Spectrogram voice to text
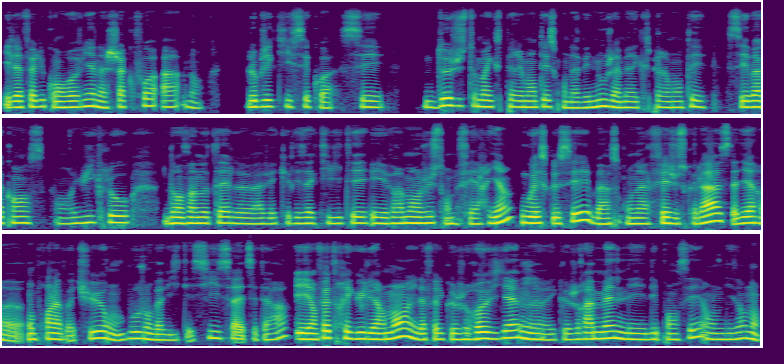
il a fallu qu'on revienne à chaque fois à non. L'objectif, c'est quoi? C'est de justement expérimenter ce qu'on avait nous jamais expérimenté, ces vacances en huis clos dans un hôtel avec des activités et vraiment juste on ne fait rien Ou est-ce que c'est? Ben, ce qu'on a fait jusque-là, c'est-à-dire euh, on prend la voiture, on bouge, on va visiter ci, ça, etc. Et en fait régulièrement, il a fallu que je revienne Mmh. et que je ramène les, les pensées en me disant non,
